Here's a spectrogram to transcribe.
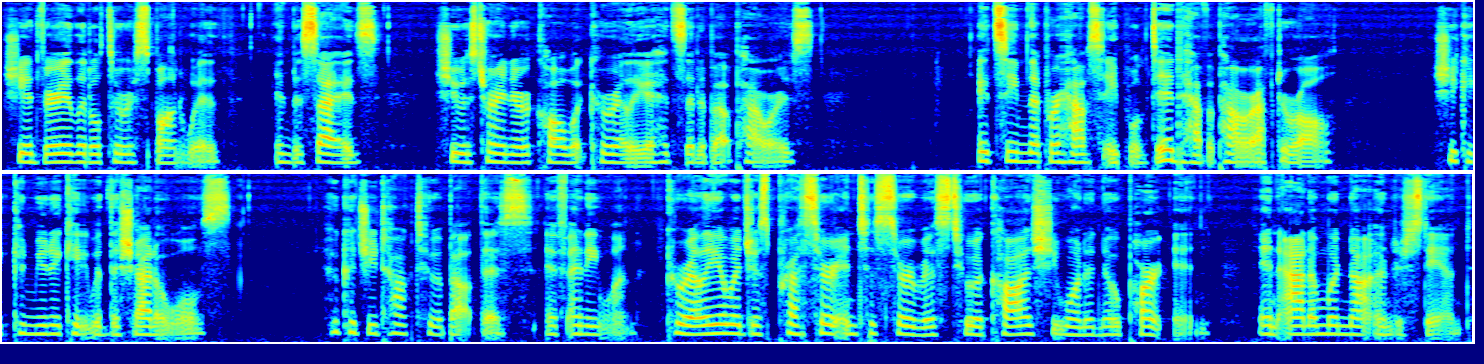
She had very little to respond with, and besides, she was trying to recall what Corellia had said about powers. It seemed that perhaps April did have a power after all. She could communicate with the Shadow Wolves. Who could she talk to about this, if anyone? Corellia would just press her into service to a cause she wanted no part in, and Adam would not understand.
